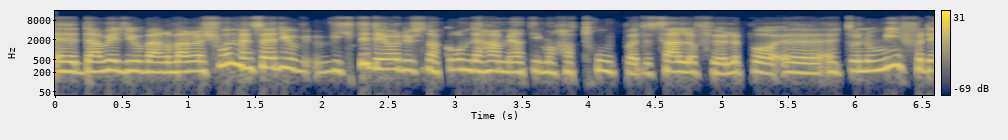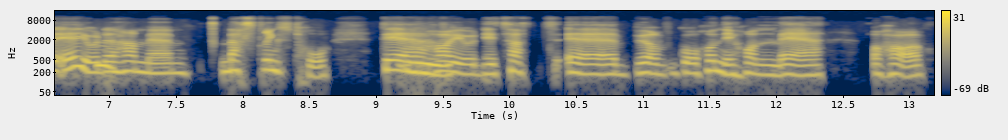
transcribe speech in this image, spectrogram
eh, Der vil det jo være variasjon. Men så er det jo viktig det og du snakker om det her med at de må ha tro på det selv og føle på autonomi. For det er jo mm. det her med mestringstro. Det mm. har jo de sett eh, bør gå hånd i hånd med å ha Eh,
